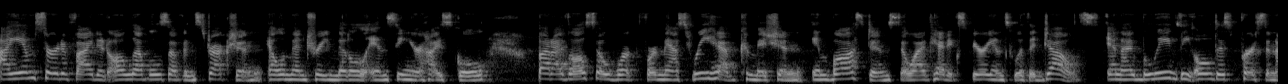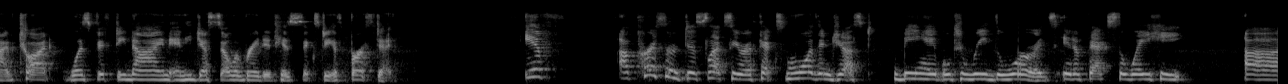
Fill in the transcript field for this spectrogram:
I am certified at all levels of instruction elementary, middle, and senior high school. But I've also worked for Mass Rehab Commission in Boston, so I've had experience with adults. And I believe the oldest person I've taught was 59, and he just celebrated his 60th birthday. If a person's dyslexia affects more than just being able to read the words, it affects the way he uh,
